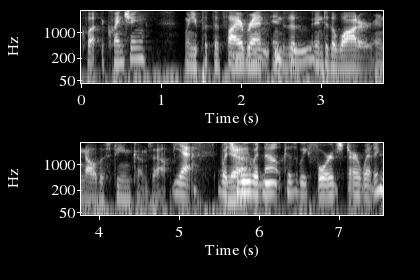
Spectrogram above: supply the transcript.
qu- quenching. When you put the firebrand into the into the water and all the steam comes out. Yes, which Yeah. we would know because we forged our wedding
